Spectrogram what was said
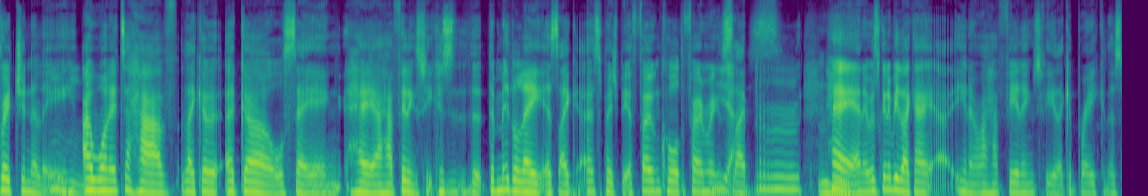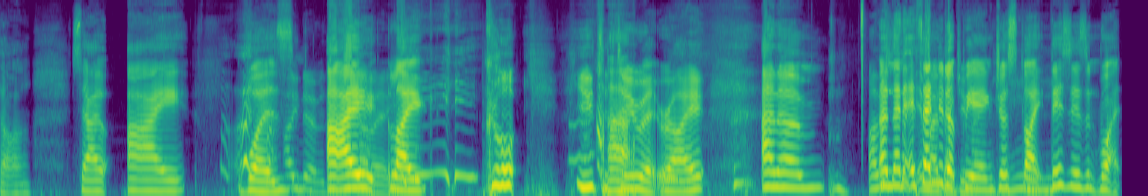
originally Mhm. i wanted to have like a, a girl saying hey i have feelings for you because the, the middle eight is like uh, supposed to be a phone call the phone rings it's like Mm-hmm. hey and it was going to be like i you know i have feelings for you like a break in the song so i was I know. where this is i like got you to do it right? And um and then just, like, it's ended up being like, just like this isn't what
